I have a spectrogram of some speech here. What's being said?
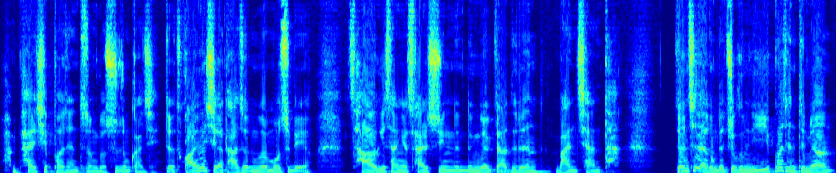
한 80% 정도 수준까지 저 광현 씨가 다 저런 모습이에요. 4억 이상에 살 수 있는 능력자들은 많지 않다. 전체 자금 대출 금리 2%면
